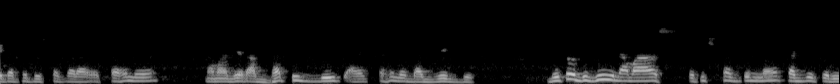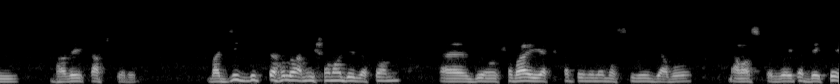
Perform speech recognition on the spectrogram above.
এটা প্রতিষ্ঠা করা, একটা হলো নামাজের আধ্যাত্মিক দিক, আর একটা হলো বাহ্যিক দিক। দুটো দিকেই নামাজ প্রতিষ্ঠার জন্য কার্যকরী ভাবে কাজ করে। বাহ্যিক দিকটা হলো আমি সমাজে যখন সবাই একসাথে মিলে মসজিদে যাব, নামাজ পড়ব, এটা দেখে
